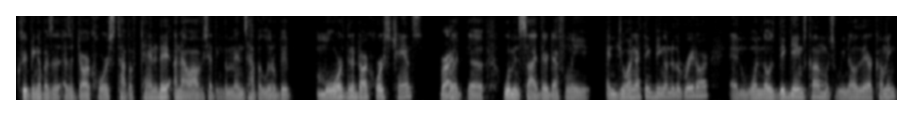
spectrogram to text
creeping up as a as a dark horse type of candidate. And now, obviously, I think the men's have a little bit more than a dark horse chance. Right. But the women's side, they're definitely enjoying, I think, being under the radar. And when those big games come, which we know they are coming,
